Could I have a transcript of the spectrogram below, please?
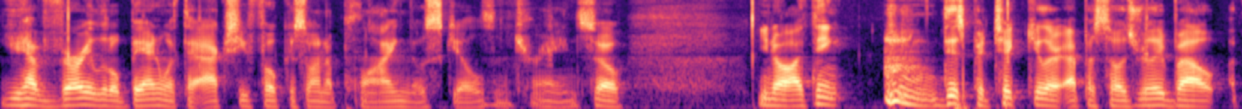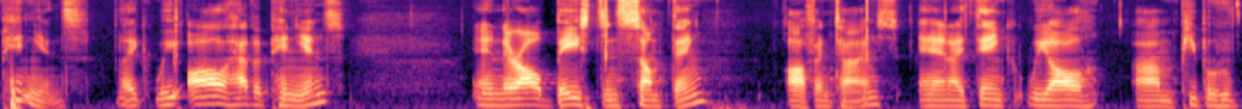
you have very little bandwidth to actually focus on applying those skills and train. So, you know, I think this particular episode is really about opinions. Like we all have opinions, and they're all based in something, oftentimes. And I think we all, um, people who've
